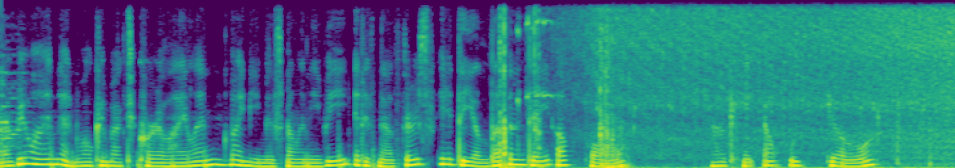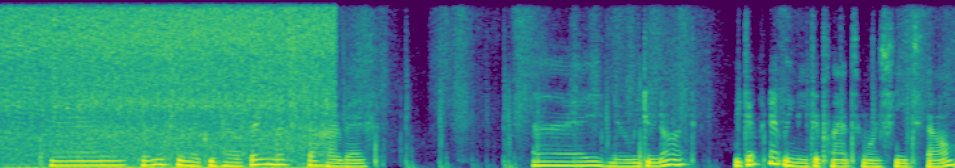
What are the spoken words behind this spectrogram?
everyone and welcome back to Coral Island. My name is Melanie V. It is now Thursday, the 11th day of fall. Okay, out we go. And doesn't seem like we have very much to harvest. Uh, no we do not. We definitely need to plant some more seeds though.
